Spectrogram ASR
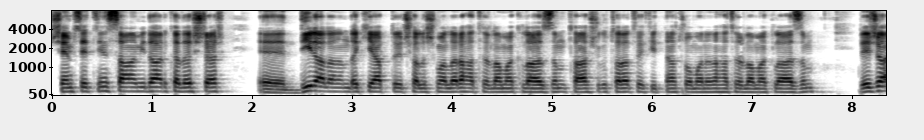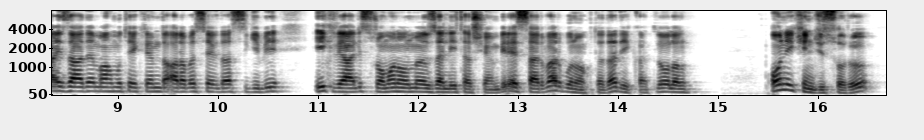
Şemsettin Sami'de arkadaşlar e, dil alanındaki yaptığı çalışmaları hatırlamak lazım. Taşuk Talat ve Fitnat romanını hatırlamak lazım. Recaizade Mahmut Ekrem'de Araba Sevdası gibi ilk realist roman olma özelliği taşıyan bir eser var. Bu noktada dikkatli olalım. 12. soru.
